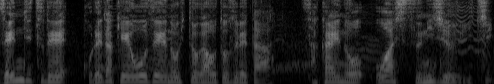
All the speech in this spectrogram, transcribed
前日でこれだけ大勢の人が訪れた栄のオアシス21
